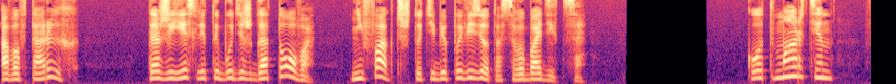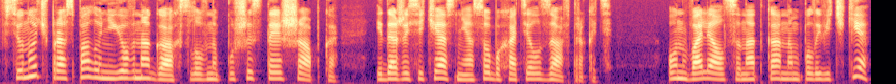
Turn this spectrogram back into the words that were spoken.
А во-вторых, даже если ты будешь готова, не факт, что тебе повезет освободиться. Кот Мартин всю ночь проспал у нее в ногах, словно пушистая шапка — и даже сейчас не особо хотел завтракать. Он валялся на тканом половичке,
